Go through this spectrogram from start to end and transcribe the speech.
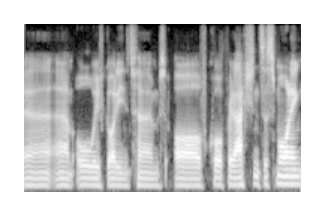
uh, um, all we've got in terms of corporate actions this morning.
